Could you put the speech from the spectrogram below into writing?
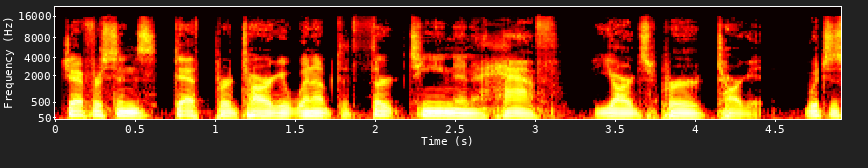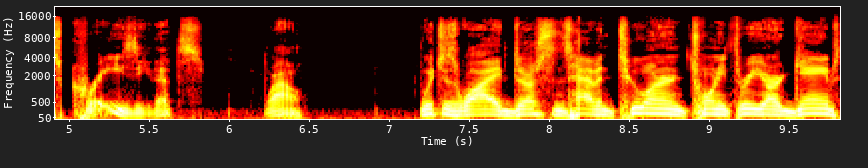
Jefferson's depth per target went up to 13 and a half yards per target, which is crazy. That's wow which is why Justin's having 223 yard games,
